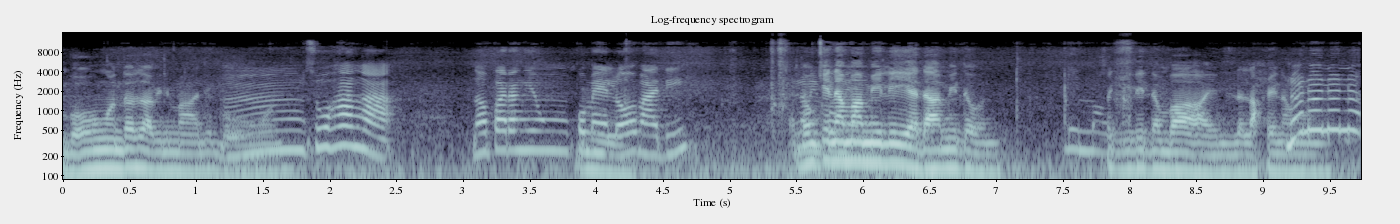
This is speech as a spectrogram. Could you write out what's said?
Buongon daw sabi ni Manny. Buongon. Mm, suha nga. No, parang yung kumelo, Madi. Doon kina Mamilia, dami doon. Limaw. Sa gilid ng bahay, lalaki ng No, no, no, no.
